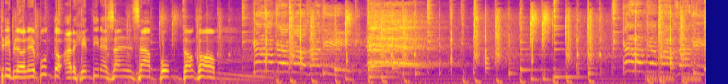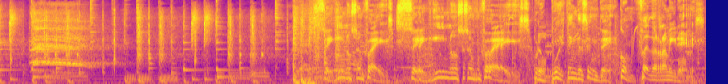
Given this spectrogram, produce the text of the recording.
www.argentinasalsa.com Seguimos en Face. Seguimos en Face. Propuesta indecente con Fede Ramírez.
